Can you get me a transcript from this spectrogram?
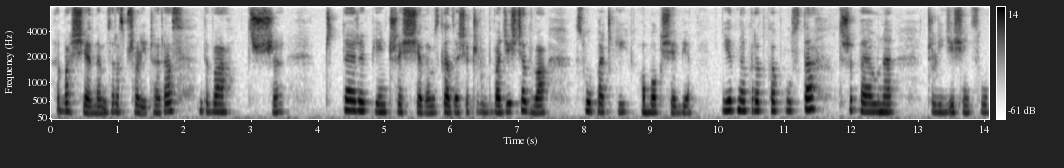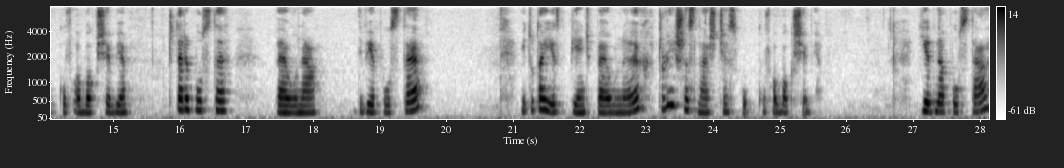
chyba 7. Zaraz przeliczę. Raz, dwa, trzy, cztery, pięć, sześć, siedem. Zgadza się, czyli 22 słupeczki obok siebie. Jedna kratka pusta, trzy pełne, czyli 10 słupków obok siebie. Cztery puste, pełna, dwie puste. I tutaj jest 5 pełnych, czyli 16 słupków obok siebie. Jedna pusta,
